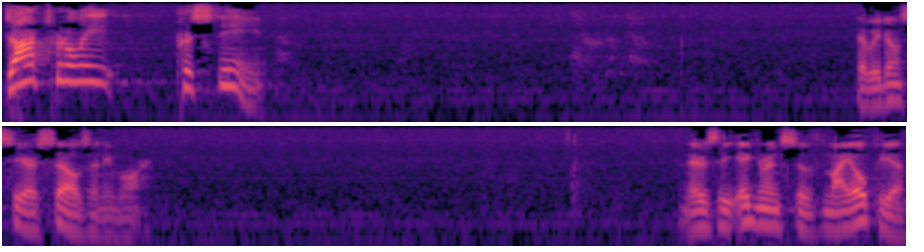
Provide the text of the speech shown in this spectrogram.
doctrinally pristine that we don't see ourselves anymore. And there's the ignorance of myopia.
